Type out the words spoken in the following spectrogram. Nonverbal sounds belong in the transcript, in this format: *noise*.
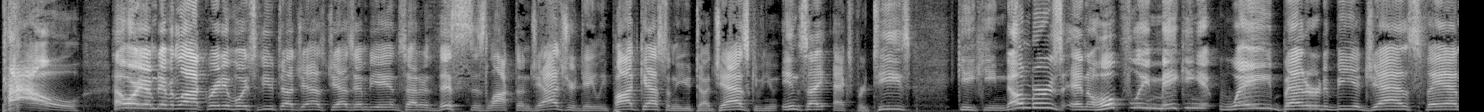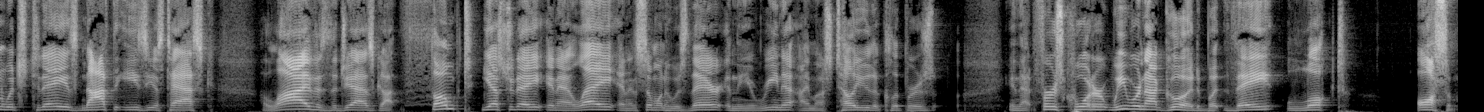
Pow. How are you? I'm David Locke, radio voice of the Utah Jazz, Jazz NBA insider. This is Locked On Jazz, your daily podcast on the Utah Jazz, giving you insight, expertise, geeky numbers, and hopefully making it way better to be a Jazz fan, which today is not the easiest task alive as the Jazz got thumped yesterday in LA. And as someone who was there in the arena, I must tell you the Clippers in that first quarter, we were not good, but they looked awesome.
